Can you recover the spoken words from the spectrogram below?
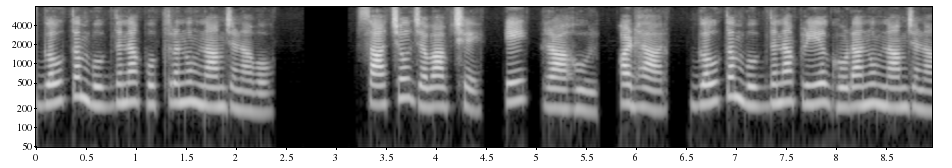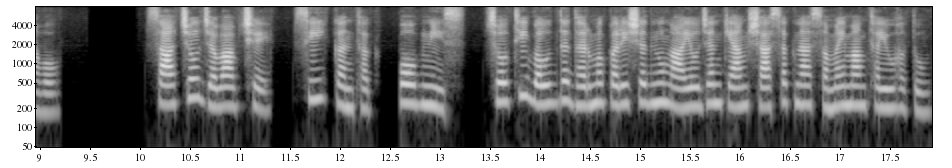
ગૌતમ બુદ્ધના પુત્રનું નામ જણાવો. સાચો જવાબ છે. એ. રાહુલ. અઢાર. ગૌતમ બુદ્ધના પ્રિય ઘોડાનું નામ જણાવો. સાચો જવાબ છે. સી. કંથક. ઓગણીસ. ચોથી બૌદ્ધ ધર્મ પરિષદનું આયોજન ક્યાં શાસકના સમયમાં થયું હતું.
